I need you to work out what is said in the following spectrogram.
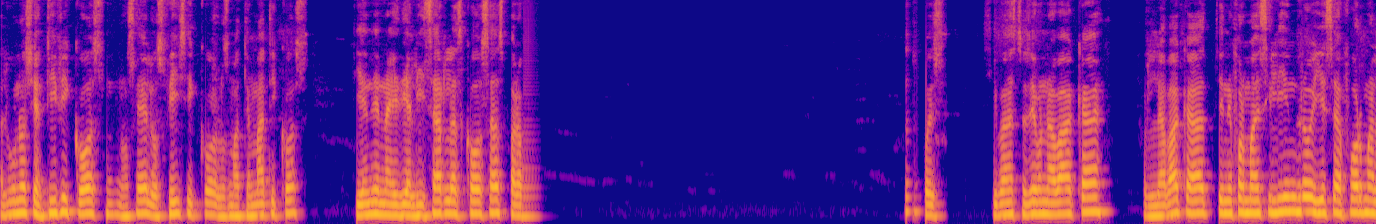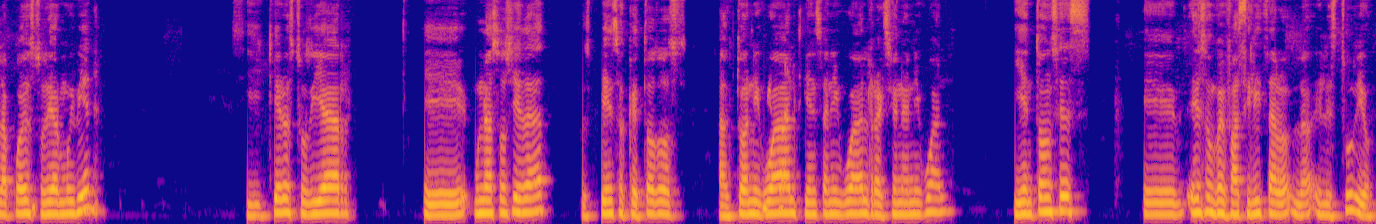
algunos científicos, no sé, los físicos, los matemáticos, tienden a idealizar las cosas para, pues, si van a estudiar una vaca, pues la vaca tiene forma de cilindro y esa forma la puedo estudiar muy bien. Si quiero estudiar eh, una sociedad, pues pienso que todos actúan igual, piensan igual, reaccionan igual, y entonces eh, eso me facilita el estudio.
